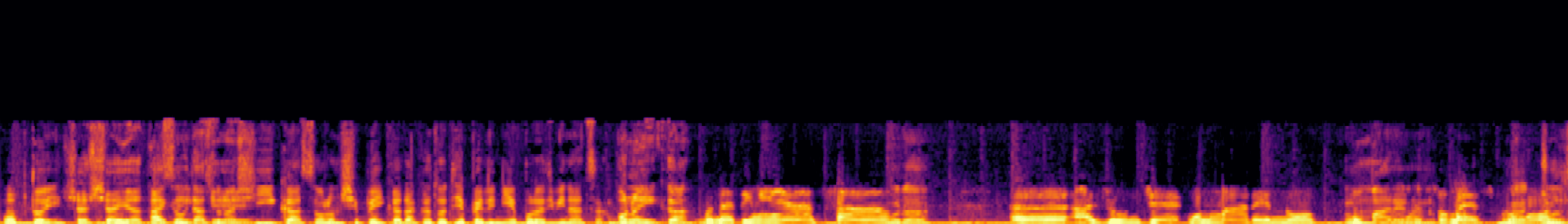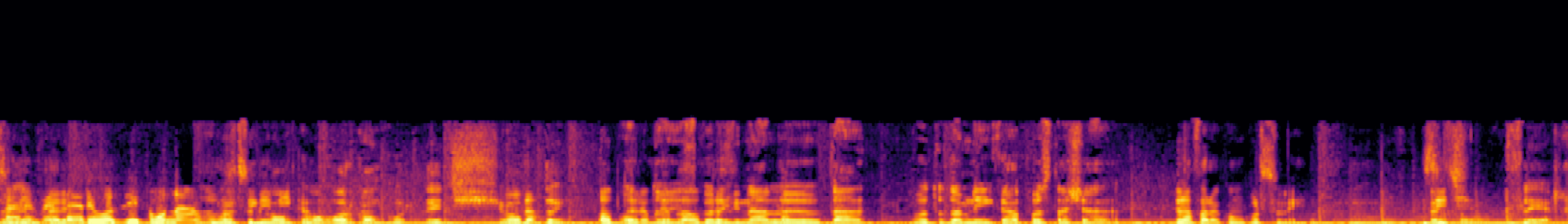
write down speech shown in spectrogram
8-2? Și așa, iată, Hai se că uite, a sunat încheie- și Ica, să o luăm și pe Ica, dacă tot e pe linie. Bună dimineața! Bună, Ica! Bună dimineața! Bună! Uh, ajunge, un mare nu. Un mare nu. Mulțumesc Bă, frumos, la mulțumim tare. revedere, o zi bună. Mulțumim, Ori Ica. Ori concur. Deci 8-2. Da. 8 rămânem la 8 scor final, da. da. Votul doamnei Ica a fost așa... în afara concursului. Zici. Flair.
